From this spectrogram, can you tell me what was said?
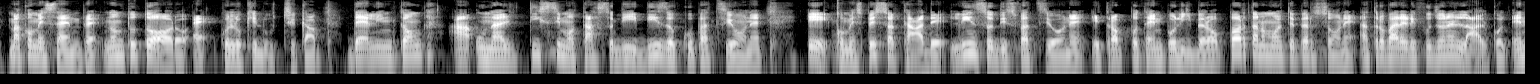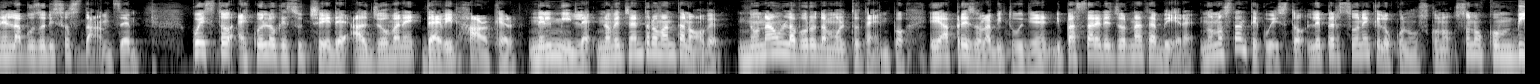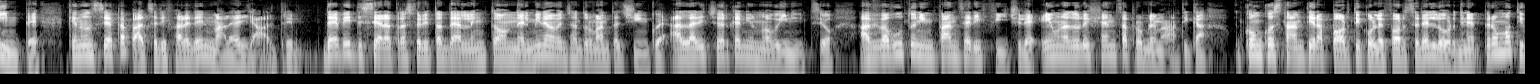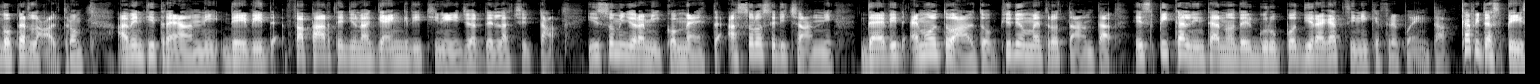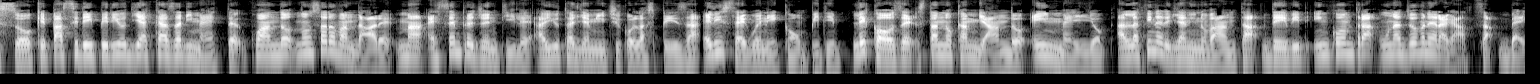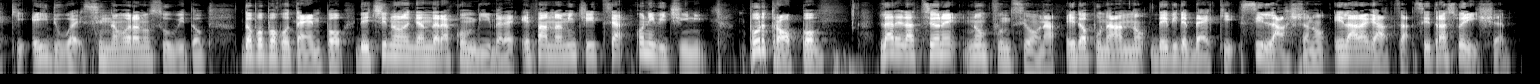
Ma come sempre, non tutto oro è quello che luccica. Darlington ha un altissimo tasso di disoccupazione e, come spesso accade, l'insoddisfazione e troppo tempo libero portano molte persone a trovare rifugio nell'alcol e nell'abuso di sostanze. Questo è quello che succede al giovane David Harker nel 1999. Non ha un lavoro da molto tempo e ha preso l'abitudine di passare le giornate a bere. Nonostante questo, le persone che lo conoscono sono convinte che non sia capace di fare del male agli altri. David si era trasferito ad Arlington nel 1995 alla ricerca di un nuovo inizio. Aveva avuto un'infanzia difficile e un'adolescenza problematica, con costanti rapporti con le forze dell'ordine per un motivo o per l'altro. A 23 anni, David fa parte di una gang di teenager della città il suo migliore amico Matt ha solo 16 anni. David è molto alto, più di 1,80 m, e spicca all'interno del gruppo di ragazzini che frequenta. Capita spesso che passi dei periodi a casa di Matt quando non sa dove andare, ma è sempre gentile, aiuta gli amici con la spesa e li segue nei compiti. Le cose stanno cambiando e in meglio. Alla fine degli anni 90 David incontra una giovane ragazza, Becky, e i due si innamorano subito. Dopo poco tempo decidono di andare a convivere e fanno amicizia con i vicini. Purtroppo la relazione non funziona e dopo un anno David e Becky si lasciano e la ragazza si trasferisce.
